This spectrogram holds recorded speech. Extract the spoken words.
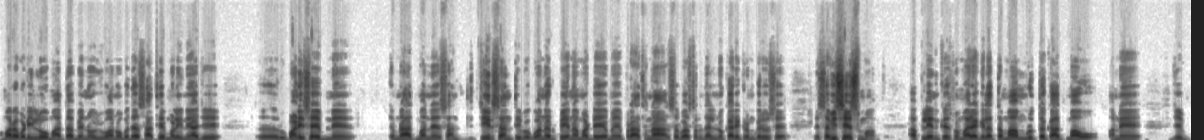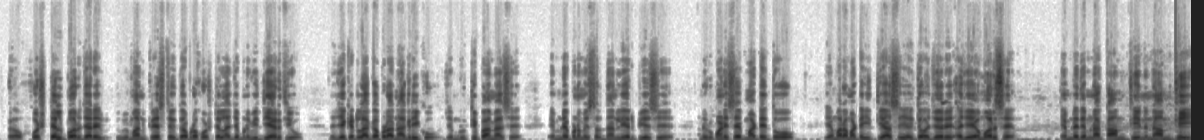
અમારા વડીલો માતા બહેનો યુવાનો બધા સાથે મળીને આજે રૂપાણી સાહેબને એમના આત્માને શાંતિ, ચીર શાંતિ ભગવાન અર્પે. એના માટે અમે પ્રાર્થના સભા શ્રદ્ધાંજલિનો કાર્યક્રમ કર્યો છે. અને સવિશેષમાં આ પ્લેન ક્રેશમાં માર્યા ગયેલા તમામ મૃતક આત્માઓ અને જે હોસ્ટેલ પર જ્યારે વિમાન ક્રેશ થયું તો આપણા હોસ્ટેલના જે પણ વિદ્યાર્થીઓ અને જે કેટલાક આપણા નાગરિકો જે મૃત્યુ પામ્યા છે, એમને પણ અમે શ્રદ્ધાંજલિ અર્પીએ છીએ. અને રૂપાણી સાહેબ માટે તો એ અમારા માટે ઇતિહાસ એ તો અજય અજય અમર છે. એમને તેમના કામથી ને નામથી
